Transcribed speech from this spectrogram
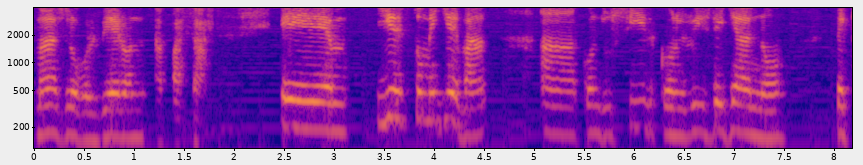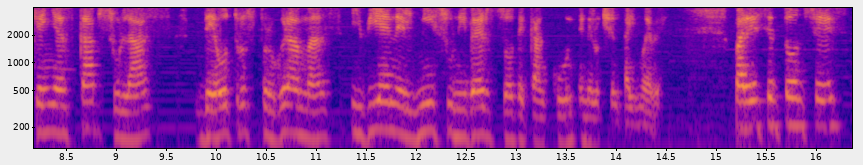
más lo volvieron a pasar. Em, y esto me lleva a conducir con Luis de Llano pequeñas cápsulas de otros programas y viene el Miss Universo de Cancún en el 89. Para ese entonces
